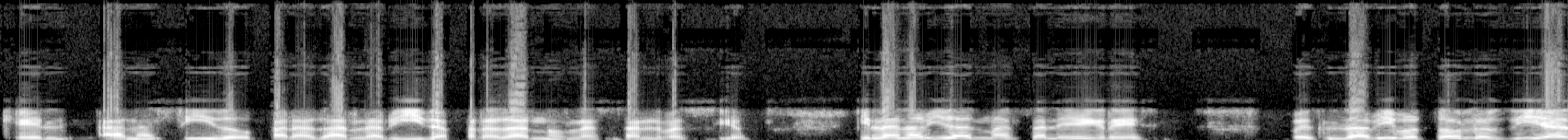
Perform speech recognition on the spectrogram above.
que Él ha nacido para dar la vida, para darnos la salvación. Y la Navidad más alegre, pues la vivo todos los días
